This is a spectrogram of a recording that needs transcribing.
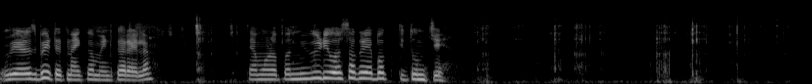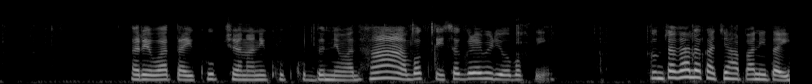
वेळच भेटत नाही कमेंट करायला. त्यामुळं पण मी व्हिडिओ सगळे बघते तुमचे. अरे वा ताई खूप छान आणि खूप खूप धन्यवाद. हां बघती सगळे व्हिडिओ बघती. तुमचा झालं का चहा पाणी ताई?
